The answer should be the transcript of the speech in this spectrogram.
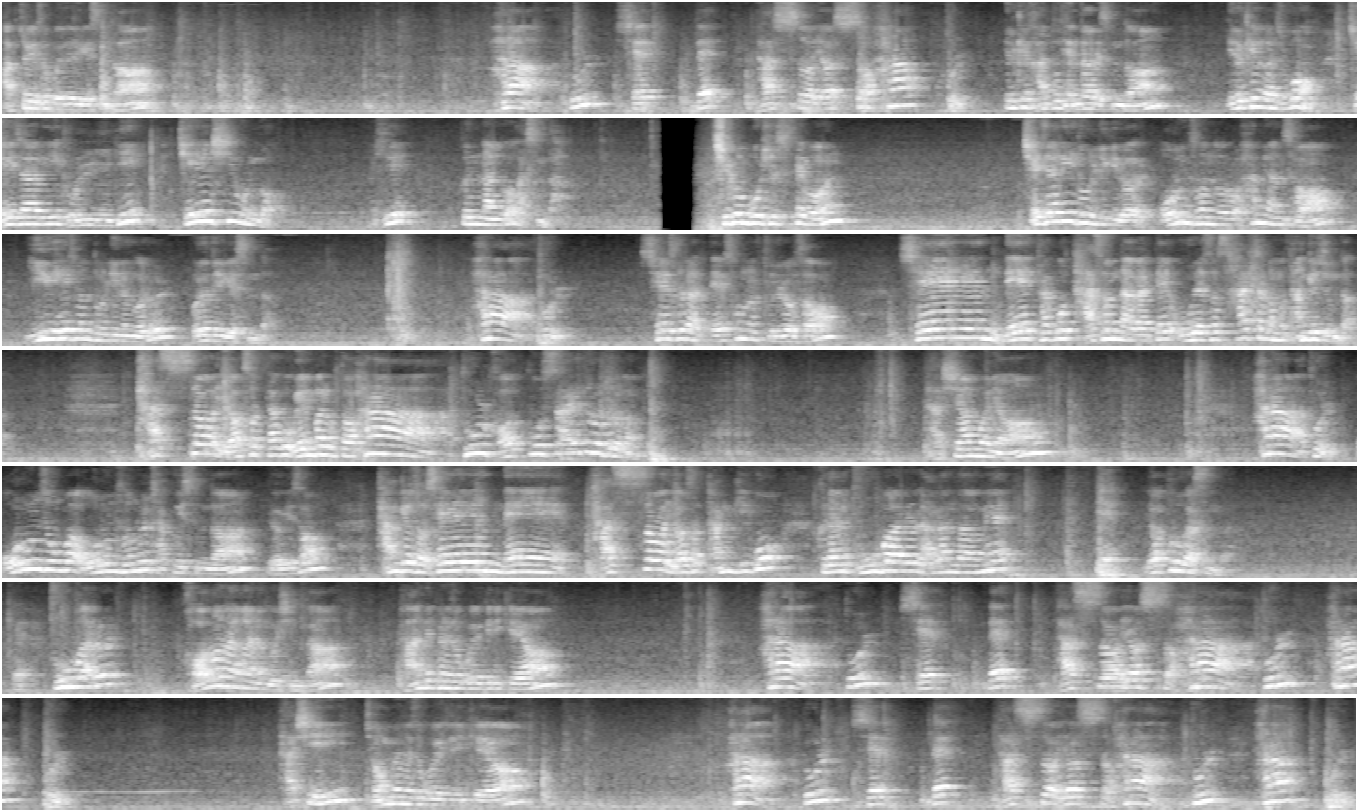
앞쪽에서 보여드리겠습니다. 하나, 둘, 셋, 넷, 다섯, 여섯, 하나, 둘. 이렇게 가도 된다 그랬습니다. 이렇게 해가지고 제자리 돌리기 제일 쉬운 거. 다시 끝난 것 같습니다. 지금 보실 스텝은 제자리 돌리기를 오른손으로 하면서 2회전 돌리는 것을 보여드리겠습니다. 하나, 둘, 셋을 할 때 손을 들어서 셋, 넷 하고 다섯 나갈 때 위에서 살짝 한번 당겨준다. 다섯, 여섯 하고 왼발부터 하나, 둘 걷고 사이드로 들어갑니다. 다시 한번요. 하나, 둘. 오른손과 오른손을 잡고 있습니다. 여기서 당겨서 셋, 넷, 다섯, 여섯 당기고 그 다음에 두 발을 나간 다음에 예, 옆으로 갔습니다. 예, 두 발을 걸어 나가는 것입니다. 반대편에서 보여드릴게요. 하나, 둘, 셋, 넷, 다섯, 여섯, 하나, 둘, 하나, 둘. 다시 정면에서 보여드릴게요. 하나, 둘, 셋, 넷, 다섯, 여섯, 하나, 둘, 하나, 둘.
